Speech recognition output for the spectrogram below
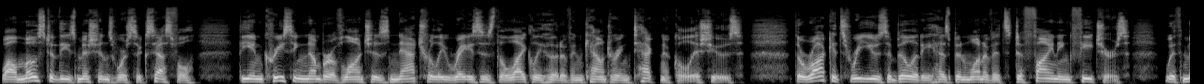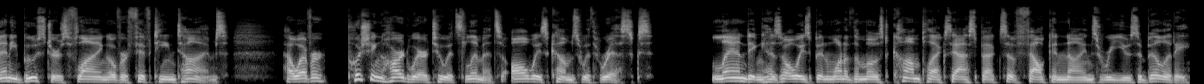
While most of these missions were successful, the increasing number of launches naturally raises the likelihood of encountering technical issues. The rocket's reusability has been one of its defining features, with many boosters flying over 15 times. However, pushing hardware to its limits always comes with risks. Landing has always been one of the most complex aspects of Falcon 9's reusability.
